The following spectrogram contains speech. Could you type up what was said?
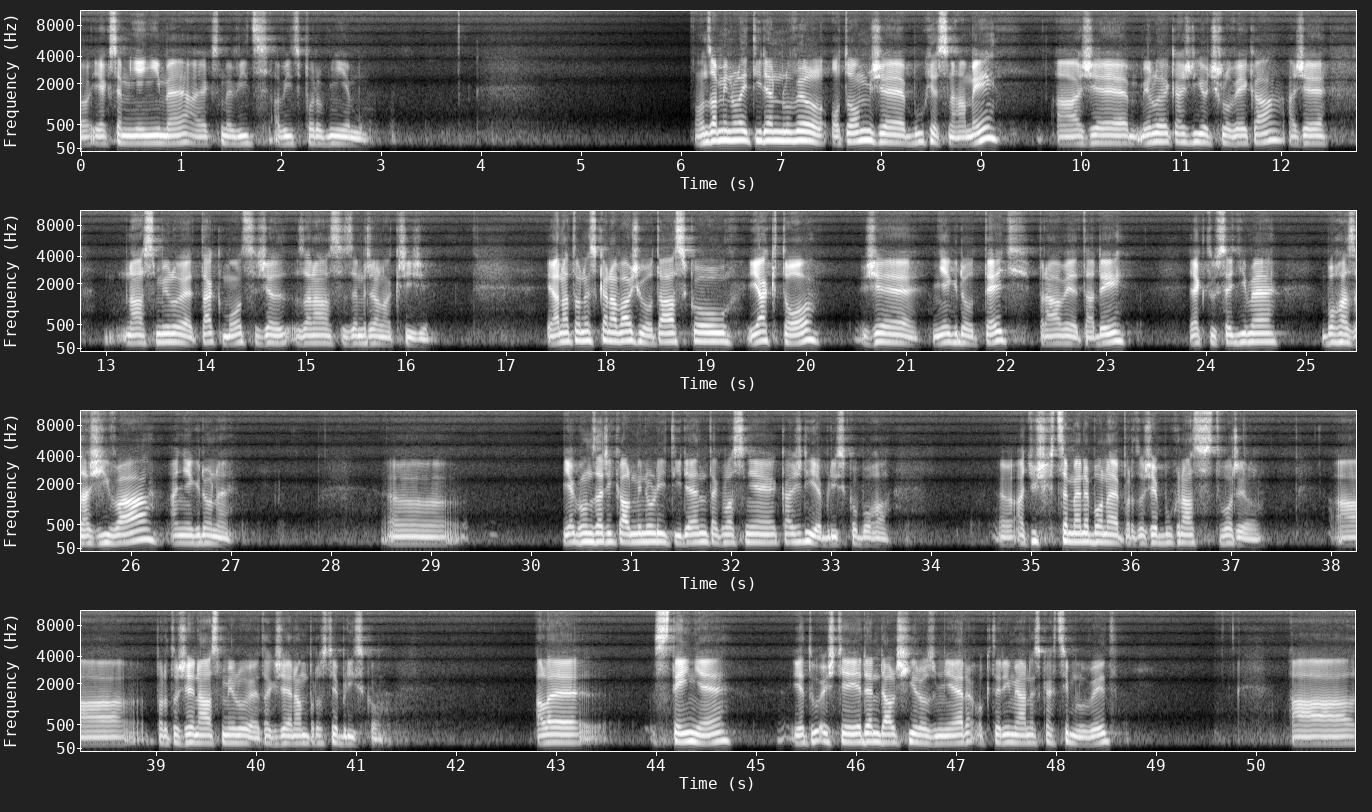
jak se měníme a jak jsme víc a víc podobní jemu. On za minulý týden mluvil o tom, že Bůh je s námi a že miluje každého člověka a že nás miluje tak moc, že za nás zemřel na kříži. Já na to dneska navážu otázkou, jak to, že někdo teď, právě tady, jak tu sedíme, Boha zažívá a někdo ne. Eh, jak Honza říkal minulý týden, tak vlastně každý je blízko Boha. Eh, ať už chceme nebo ne, protože Bůh nás stvořil. A protože nás miluje, takže je nám prostě blízko. Ale stejně je tu ještě jeden další rozměr, o kterým já dneska chci mluvit. A,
